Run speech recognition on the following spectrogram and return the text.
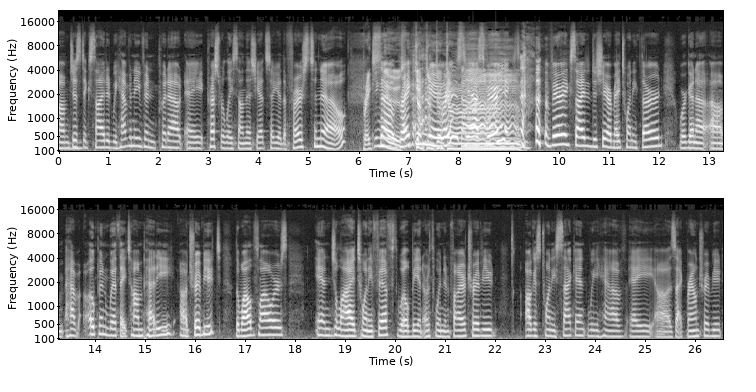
Um, just excited. We haven't even put out a press release on this yet, so you're the first to know. Breaking so news. breaking Dun, dun, dun, news. dun. Yes, very ex- very excited to share. May 23rd, we're gonna um, have open with a Tom Petty uh, tribute, the Wildflowers. In July 25th will be an Earth, Wind, and Fire tribute. August 22nd, we have a uh, Zac Brown tribute,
